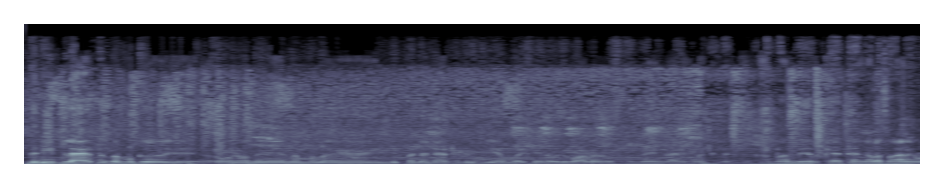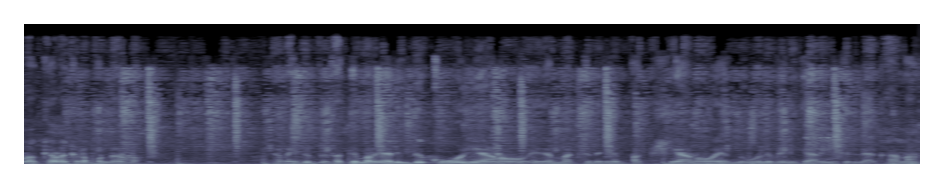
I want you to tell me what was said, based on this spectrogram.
ഇത് ഡീറ്റെയിലായിട്ട് നമുക്ക് ഓരോന്നിനെയും നമ്മൾ ഇൻഡിപെൻഡന്റ് ആയിട്ട് ചെയ്യാൻ പറ്റിയ ഒരുപാട് സമയം കാര്യങ്ങളൊക്കെ കാരണം നേർക്കായിട്ട് അങ്ങനെയുള്ള സാധനങ്ങളൊക്കെ അവിടെ കിടപ്പുണ്ട് കേട്ടോ. കാരണം ഇത് സത്യം പറഞ്ഞാൽ ഇത് കോഴിയാണോ ഇത് മറ്റെന്തെങ്കിലും പക്ഷിയാണോ എന്ന് പോലും എനിക്കറിയത്തില്ല കാരണം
